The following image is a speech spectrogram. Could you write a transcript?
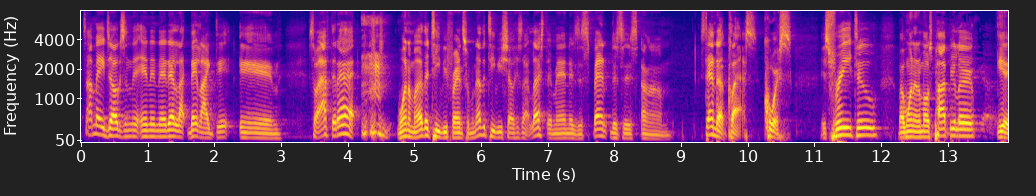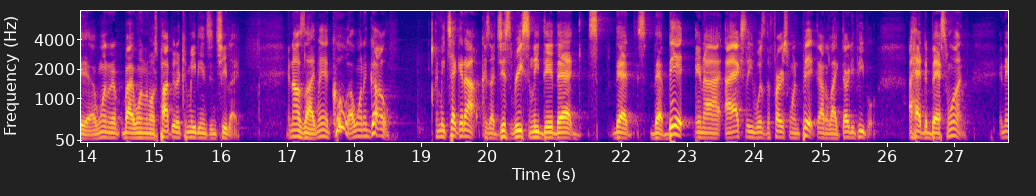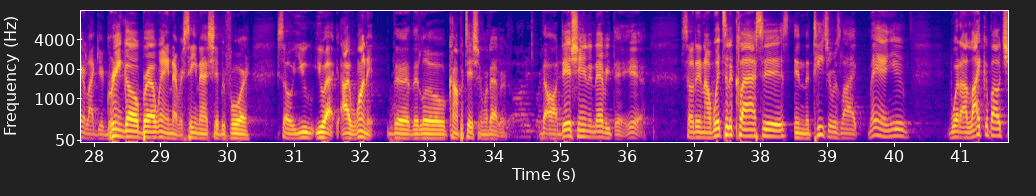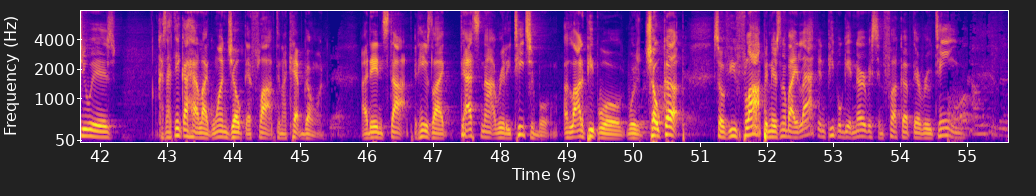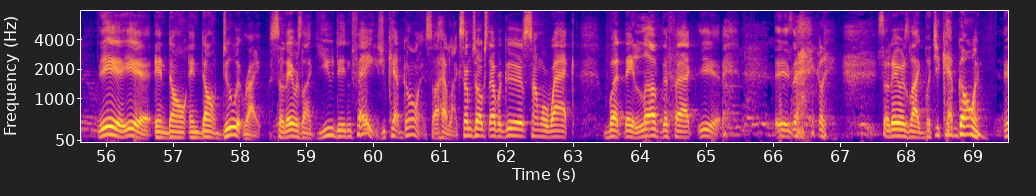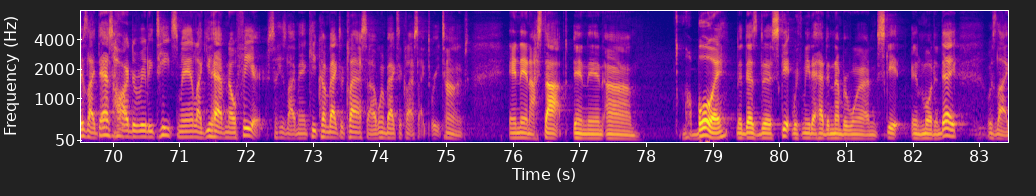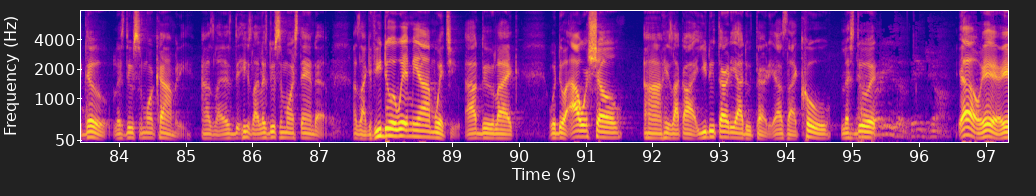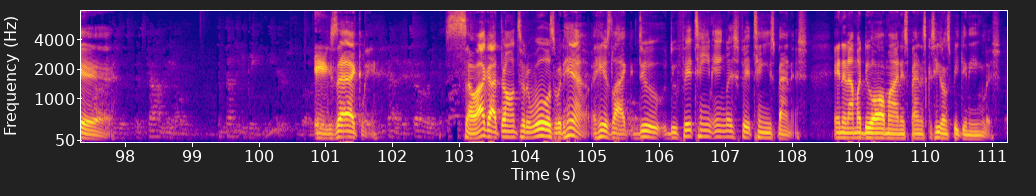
So I made jokes and, and then they, they liked it. And so after that, one of my other TV friends from another TV show, he's like, Lester, man, there's this, span- there's this um, stand-up class course. It's free too by one of the most popular, yeah, yeah, one of the, by one of the most popular comedians in Chile. And I was like, man, cool, I want to go. Let me check it out because I just recently did that that that bit, and I, I actually was the first one picked out of like 30 people. I had the best one, and they're like, "You're gringo, bro. We ain't never seen that shit before." So you you I won it the the little competition, whatever, the audition and everything. Yeah. So then I went to the classes, and the teacher was like, "Man, you." What I like about you is because I think I had like one joke that flopped, and I kept going. I didn't stop. And he was like, that's not really teachable. A lot of people will, choke up. So if you flop and there's nobody laughing, people get nervous and fuck up their routine. Yeah, yeah, and don't and don't do it right. So they was like, you didn't phase. You kept going. So I had like some jokes that were good, some were whack, but they loved the fact. Yeah, exactly. So they was like, but you kept going. It was like that's hard to really teach, man. Like you have no fear. So he's like, man, keep coming back to class. So I went back to class like three times, and then I stopped. And then um, my boy that does the skit with me that had the number one skit in Morandé was like, dude, let's do some more comedy. I was like, let's he was like, let's do some more stand up. I was like, if you do it with me, I'm with you. I'll do like, we'll do an hour show. Um, he's like, all right, you do 30, I do 30. I was like, cool, let's do it. 30 is a big jump. Oh, yeah, yeah. It's, it's kind of, you know, sometimes it can take years. Exactly. You kind of accelerate the So I got thrown to the wolves with him. And he was like, do do 15 English, 15 Spanish. And then I'm gonna do all mine in Spanish because he don't speak any English.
